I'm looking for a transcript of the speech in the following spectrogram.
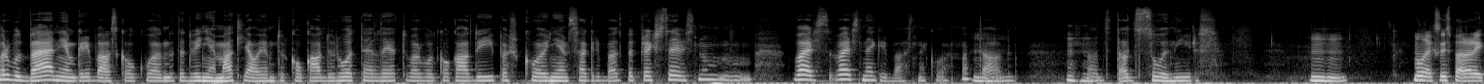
varbūt bērniem gribās kaut ko, nu, tad viņiem atļaujam tur kaut kādu rotēlietu, varbūt kaut kādu īpašu, ko viņiem sagribās. Bet priekš sevis nu, vairs, vairs negribās neko nu, tādu. Mm -hmm. Tādus, tādus suvenīrus. Mm -hmm. Man liekas, vispār arī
